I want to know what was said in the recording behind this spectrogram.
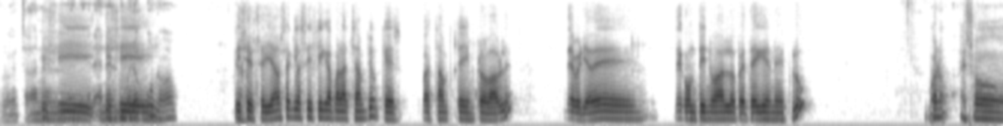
Creo que está en el, si- en- en y el número si- uno. Y si el Sevilla no se clasifica para Champions, que es bastante improbable, debería de, de continuar Lopetegui en el club. Bueno, eso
